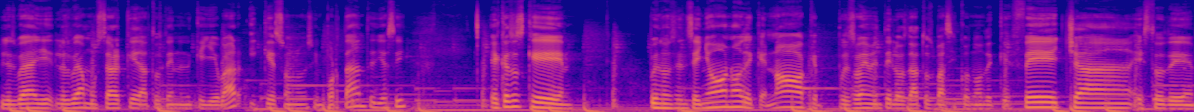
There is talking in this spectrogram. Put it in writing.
Les voy, a, les voy a mostrar qué datos tienen que llevar y qué son los importantes y así. El caso es que pues nos enseñó, ¿no? De que no, que pues obviamente los datos básicos, ¿no? De qué fecha, esto de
